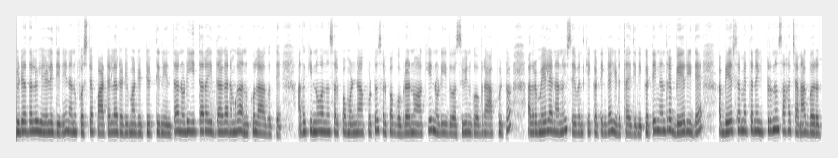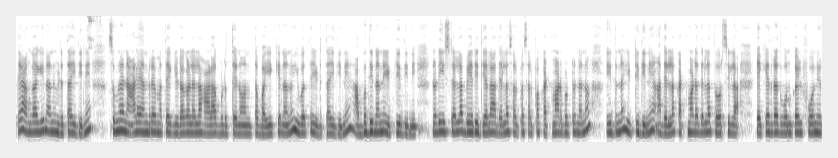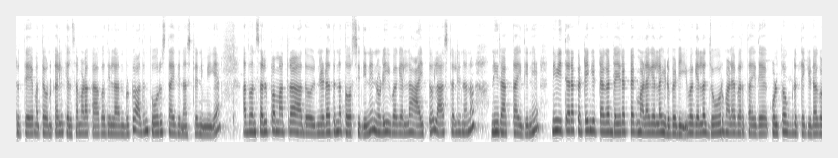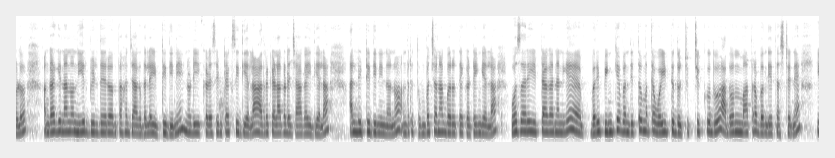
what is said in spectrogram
ವಿಡಿಯೋದಲ್ಲೂ ಹೇಳಿದ್ದೀನಿ. ನಾನು ಫಸ್ಟೇ ಪಾಟೆಲ್ಲ ರೆಡಿ ಮಾಡಿ ಇಟ್ಟಿರ್ತೀನಿ ಅಂತ. ನೋಡಿ, ಈ ಥರ ಇದ್ದಾಗ ನಮ್ಗೆ ಅನುಕೂಲ ಆಗುತ್ತೆ. ಅದಕ್ಕೆ ಇನ್ನೂ ಒಂದು ಸ್ವಲ್ಪ ಮಣ್ಣು ಹಾಕ್ಬಿಟ್ಟು, ಸ್ವಲ್ಪ ಗೊಬ್ಬರನೂ ಹಾಕಿ, ನೋಡಿ, ಇದು ಹಸುವಿನ ಗೊಬ್ಬರ ಹಾಕ್ಬಿಟ್ಟು, ಅದ್ರ ಮೇಲೆ ನಾನು ಈ ಸೇವಂತಿಗೆ ಕಟ್ಟಿಂಗ ಇಡ್ತಾ ಇದ್ದೀನಿ. ಕಟ್ಟಿಂಗ್ ಅಂದರೆ ಬೇರಿದೆ ಆ ಬೇರ್ ಸಮೇತನೇ ಇಟ್ಟರು ಸಹ ಚೆನ್ನಾಗಿ ಬರುತ್ತೆ. ಹಂಗಾಗಿ ನಾನು ಇಡ್ತಾ ಇದ್ದೀನಿ. ಸುಮ್ಮನೆ ನಾಳೆ ಅಂದರೆ ಮತ್ತೆ ಗಿಡಗಳೆಲ್ಲ ಹಾಳಾಗ್ಬಿಡುತ್ತೇನೋ ಅಂತ ಭಯಕ್ಕೆ ನಾನು ಇವತ್ತೇ ಇಡ್ತಾ ಇದ್ದೀನಿ. ಹಬ್ಬದ ದಿನನೇ ಇಟ್ಟಿದ್ದೀನಿ. ನೋಡಿ, ಇಷ್ಟೆಲ್ಲ ಬೇರಿದೆಯಲ್ಲ ಅದೆಲ್ಲ ಸ್ವಲ್ಪ ಸ್ವಲ್ಪ ಕಟ್ ಮಾಡಿಬಿಟ್ಟು ನಾನು ಇದನ್ನು ಇಟ್ಟಿದ್ದೀನಿ. ಅದೆಲ್ಲ ಕಟ್ ಮಾಡಿ ಮಾಡೋದೆಲ್ಲ ತೋರಿಸಿಲ್ಲ. ಯಾಕೆಂದರೆ ಅದು ಒಂದು ಕೈಲಿ ಫೋನ್ ಇರುತ್ತೆ, ಮತ್ತು ಒಂದು ಕೈಲಿ ಕೆಲಸ ಮಾಡೋಕ್ಕಾಗೋದಿಲ್ಲ ಅಂದ್ಬಿಟ್ಟು ಅದನ್ನು ತೋರಿಸ್ತಾ ಇದ್ದೀನಿ ಅಷ್ಟೇ ನಿಮಗೆ. ಅದು ಒಂದು ಸ್ವಲ್ಪ ಮಾತ್ರ ಅದು ನೆಡೋದನ್ನು ತೋರಿಸಿದ್ದೀನಿ. ನೋಡಿ, ಇವಾಗೆಲ್ಲ ಆಯಿತು. ಲಾಸ್ಟಲ್ಲಿ ನಾನು ನೀರು ಹಾಕ್ತಾ ಇದ್ದೀನಿ. ನೀವು ಈ ಥರ ಕಟ್ಟಿಂಗ್ ಇಟ್ಟಾಗ ಡೈರೆಕ್ಟಾಗಿ ಮಳೆಗೆಲ್ಲ ಇಡಬೇಡಿ. ಇವಾಗೆಲ್ಲ ಜೋರು ಮಳೆ ಬರ್ತಾ ಇದೆ, ಕೊಳ್ತೋಗ್ಬಿಡುತ್ತೆ ಗಿಡಗಳು. ಹಂಗಾಗಿ ನಾನು ನೀರು ಬೀಳದೇ ಇರೋಂತಹ ಜಾಗದಲ್ಲೇ ಇಟ್ಟಿದ್ದೀನಿ. ನೋಡಿ, ಈ ಕಡೆ ಸಿಂಟೆಕ್ಸ್ ಇದೆಯಲ್ಲ ಅದರ ಕೆಳಗಡೆ ಜಾಗ ಇದೆಯಲ್ಲ, ಅಲ್ಲಿ ಇಟ್ಟಿದ್ದೀನಿ ನಾನು. ಅಂದರೆ ತುಂಬ ಚೆನ್ನಾಗಿ ಬರುತ್ತೆ ಕಟಿಂಗ್ ಎಲ್ಲ. ಹೋಸರಿ ಇಟ್ಟಾಗ ನನಗೆ ಬರೀ ಪಿಂಕೆ ಬಂದಿತ್ತು, ಮತ್ತು ವೈಟ್ದು ಚಿಕ್ಕ ಚಿಕ್ಕದು, ಅದೊಂದು ಮಾತ್ರ ಬಂದಿತ್ತು ಅಷ್ಟೇ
